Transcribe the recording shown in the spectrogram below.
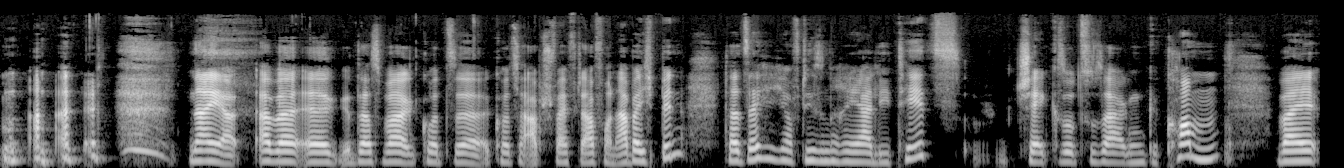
Mal. naja, aber äh, das war kurze kurzer Abschweif davon. Aber ich bin tatsächlich auf diesen Realitätscheck sozusagen gekommen, weil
